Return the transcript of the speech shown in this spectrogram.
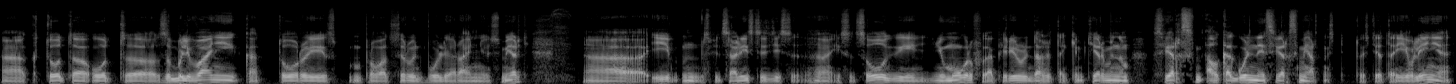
а кто-то от э, заболеваний, которые провоцируют более раннюю смерть. И специалисты здесь, и социологи, и демографы оперируют даже таким термином сверх... алкогольная сверхсмертность. То есть это явление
